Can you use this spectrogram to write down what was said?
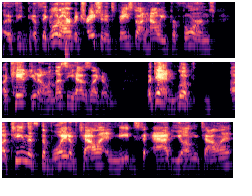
if he if they go to arbitration, it's based on how he performs. I can't, you know, unless he has like a, again, look, a team that's devoid of talent and needs to add young talent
